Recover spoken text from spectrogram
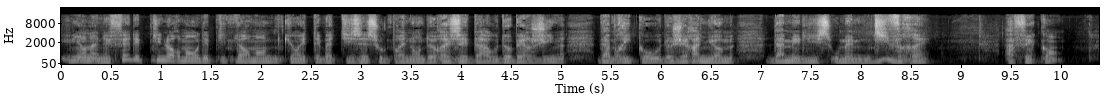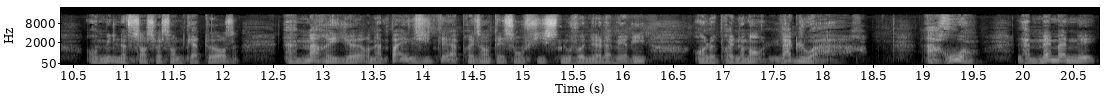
Il y en a en effet des petits Normands ou des petites Normandes qui ont été baptisés sous le prénom de Réséda ou d'aubergine, d'abricot, de géranium, d'amélis ou même d'ivraie. À Fécamp, en 1974, un marailleur n'a pas hésité à présenter son fils nouveau-né à la mairie en le prénommant La Gloire. À Rouen, la même année,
